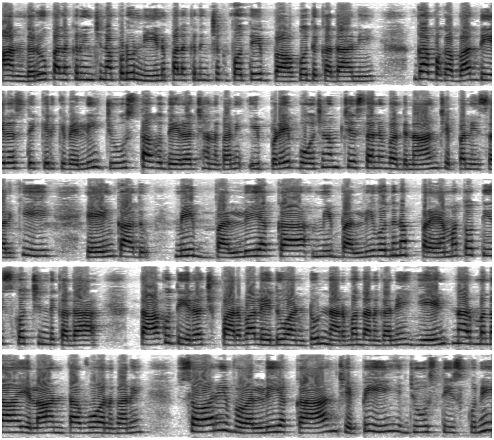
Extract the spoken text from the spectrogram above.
అందరూ పలకరించినప్పుడు నేను పలకరించకపోతే బాగోదు కదా అని. గబగబా ధీరజ్ దగ్గరికి వెళ్ళి జ్యూస్ తాగు ధీరజ్ అనగాని ఇప్పుడే భోజనం చేశాను వదిన అని చెప్పనేసరికి ఏం కాదు. మీ బల్లి యొక్క మీ బల్లి వదిన ప్రేమతో తీసుకొచ్చింది కదా. తాగు ధీరజ్ పర్వాలేదు అంటూ నర్మద అనగానే ఏంటి నర్మద ఇలా అంటావు? అనగానే సారీ వల్లి అక్క అని చెప్పి జ్యూస్ తీసుకుని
